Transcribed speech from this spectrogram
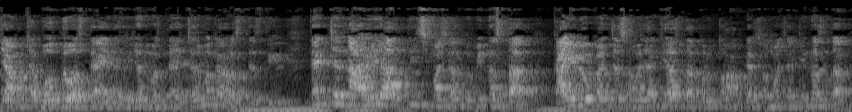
जे आमच्या बौद्ध वस्त्या आहेत हरिजन वस्त्या आहेत चर्मकार वस्त्या असतील त्यांच्या नावेळी आरती स्मशानभूमी नसतात. काही लोकांच्या समाजाची असतात परंतु आपल्या समाजाची नसतात.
